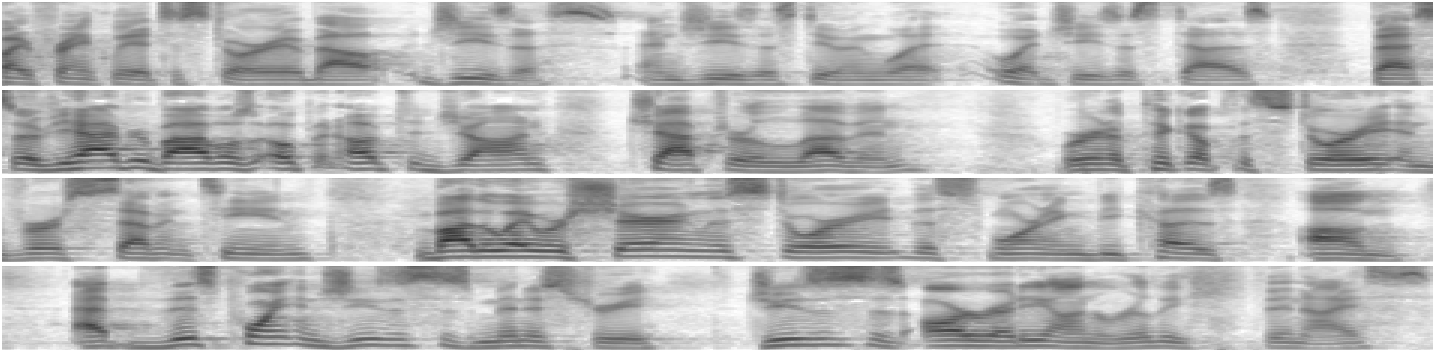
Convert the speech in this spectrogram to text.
quite frankly, it's a story about Jesus and Jesus doing what, what Jesus does best. So if you have your Bibles, open up to John chapter 11. We're going to pick up the story in verse 17. And by the way, we're sharing this story this morning because um, at this point in Jesus' ministry, Jesus is already on really thin ice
